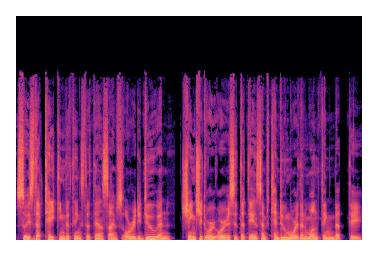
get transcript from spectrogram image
So is that taking the things that the enzymes already do and change it, or, or is it that the enzymes can do more than one thing that they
